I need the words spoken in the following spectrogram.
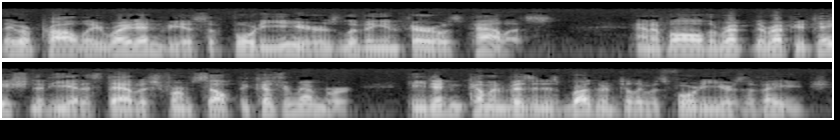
They were probably right envious of 40 years living in Pharaoh's palace and of all the, rep- the reputation that he had established for himself because remember, he didn't come and visit his brother until he was 40 years of age.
